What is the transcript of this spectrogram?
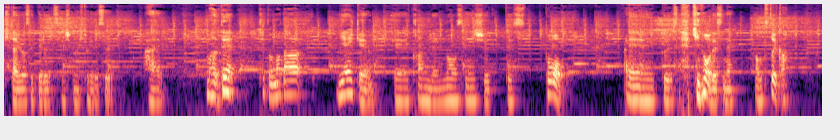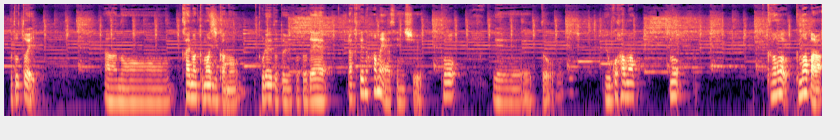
期待を寄せてる選手の一人です。はい。まあ、でちょっとまた宮城県、えー、関連の選手ですとえー、っとですね 昨日ですねあ一昨日か。一昨日。あのー、開幕間近のトレードということで楽天の浜谷選手と,、えー、っと横浜の熊熊原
